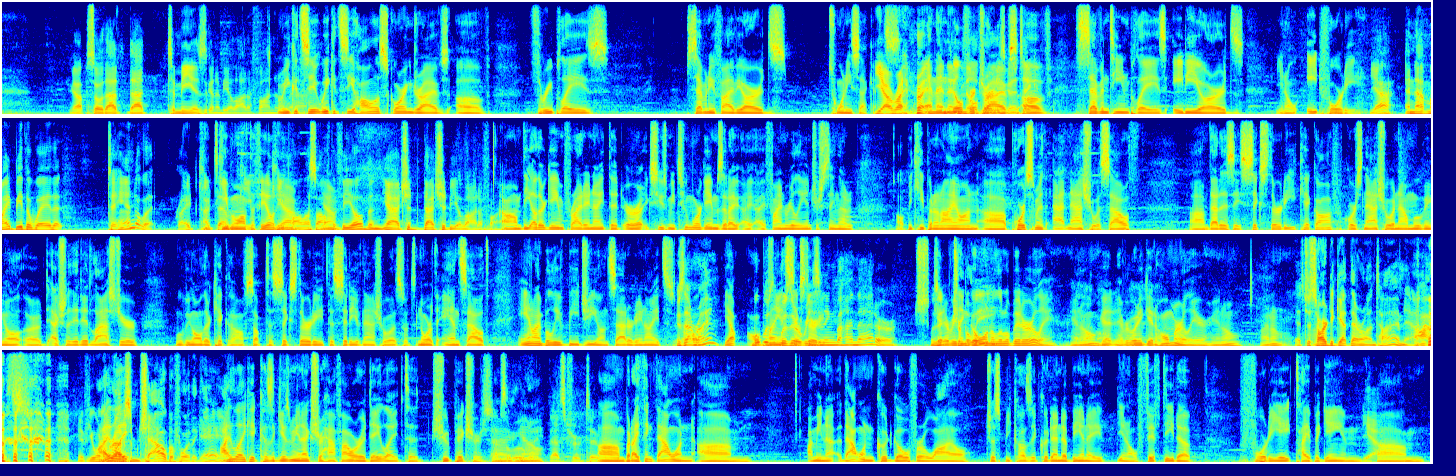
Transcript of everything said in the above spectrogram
Yep. So that that to me is going to be a lot of fun. We could see we could see Hollis scoring drives of three plays, seventy-five yards, twenty seconds. Yeah, right, right. And then, And then Milford, Milford drives it. of seventeen plays, eighty yards, you know, eight forty. Yeah, and that might be the way that to handle it, right? Uh, them, off the field, Keep yeah, Hollis off yeah. the field, and yeah, it should that should be a lot of fun. Um, the other game Friday night that, or excuse me, two more games that I, I, I find really interesting that I'll be keeping an eye on. Uh, Portsmouth at Nashua South. Um, that is a 6:30 kickoff. Of course, Nashua now moving all. Uh, actually, they did last year, moving all their kickoffs up to 6:30. The city of Nashua, so it's north and south, and I believe BG on Saturday nights. Is that All- right? Yep. All what was was there reasoning behind that, or Just was get it everything Triple going a little bit early. You know, Oh, get everybody get home earlier. You know, I don't. it's just hard to get there on time now? If you want to grab like- some chow before the game, I like it because it gives me an extra half hour of daylight to shoot pictures. uh, absolutely. you know? That's true too. Um, but I think that one, um, I mean, uh, that one could go for a while, just because it could end up being a you know fifty to forty-eight type of game. Yeah. Um,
